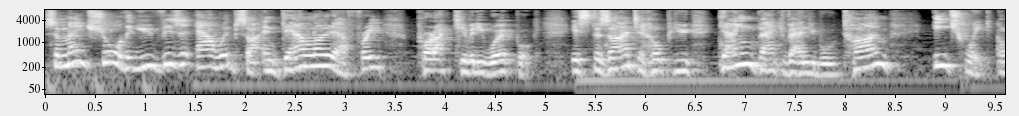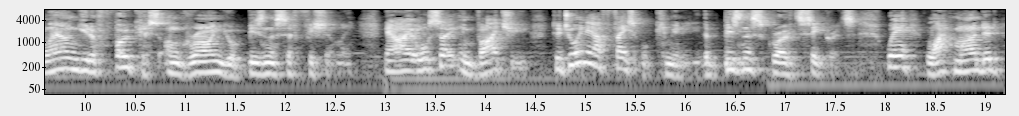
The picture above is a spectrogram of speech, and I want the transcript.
So make sure that you visit our website and download our free productivity workbook. It's designed to help you gain back valuable time each week, allowing you to focus on growing your business efficiently. Now, I also invite you to join our Facebook community, the Business Growth Secrets, where like minded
